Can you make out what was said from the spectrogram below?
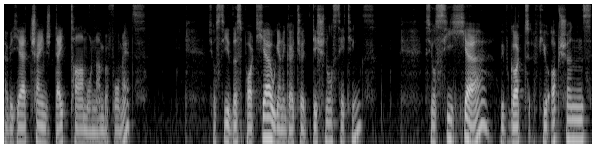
Over here, change date, time, or number formats. So you'll see this part here, we're going to go to additional settings. So you'll see here, we've got a few options,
